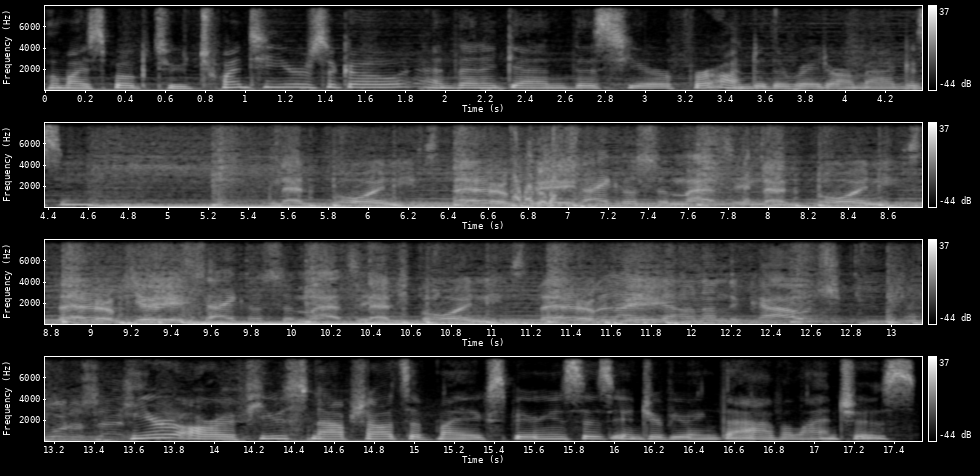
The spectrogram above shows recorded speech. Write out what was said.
whom I spoke to 20 years ago and then again this year for Under the Radar magazine. That boy needs therapy. Psychosomatic. That boy needs therapy. Purely psychosomatic. That boy needs therapy. Lie down on the couch. What does that Here are a few snapshots of my experiences interviewing the Avalanches.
